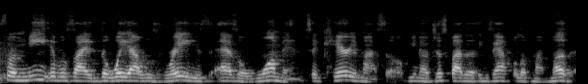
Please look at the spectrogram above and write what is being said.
for me, it was like the way I was raised as a woman to carry myself, you know, just by the example of my mother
